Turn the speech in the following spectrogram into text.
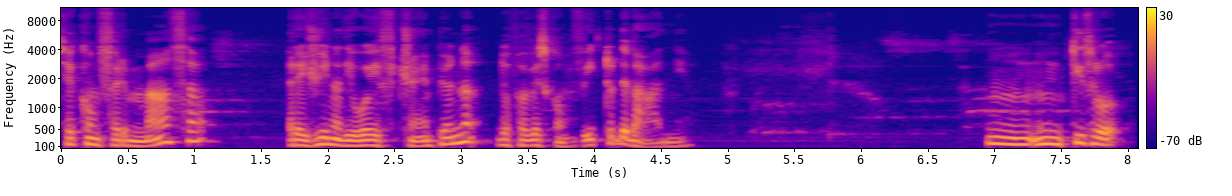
si è confermata regina di Wave Champion dopo aver sconfitto The Bunny. Un, un titolo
